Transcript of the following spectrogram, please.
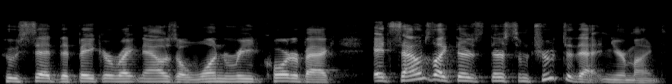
who said that Baker right now is a one-read quarterback. It sounds like there's there's some truth to that in your mind.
